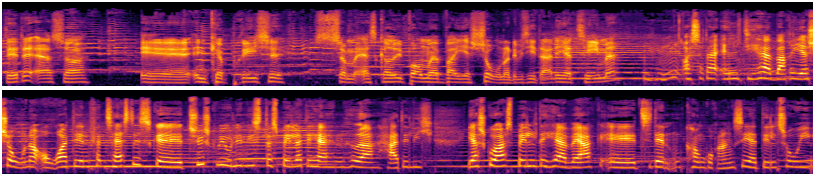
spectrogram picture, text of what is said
Og dette er så øh, en caprice, som er skrevet i form af variationer. Det vil sige, der er det her tema. Mm-hmm. Og så der er alle de her variationer over. Det er en fantastisk øh, tysk violinist, der spiller det her. Han hedder Hardelich. Jeg skulle også spille det her værk øh, til den konkurrence, jeg deltog i.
